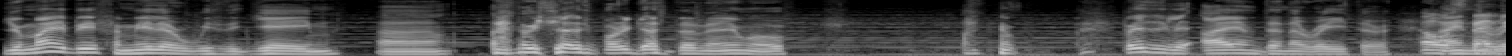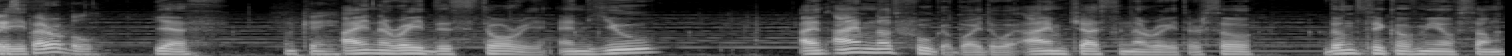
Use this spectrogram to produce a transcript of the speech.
You might be familiar with the game, uh, which I forget the name of. Basically, I am the narrator. Oh, I narrate. Parable. Yes, Okay. I narrate this story, and you. And I'm not Fooga, by the way. I'm just a narrator, so don't think of me of some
